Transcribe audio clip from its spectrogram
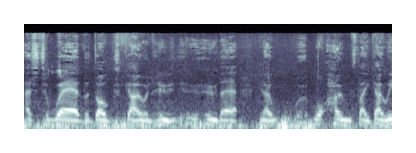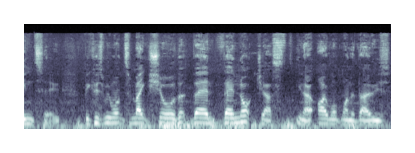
as to where the dogs go and who, who, who they're, you know, what homes they go into, because we want to make sure that they're they're not just, you know, I want one of those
